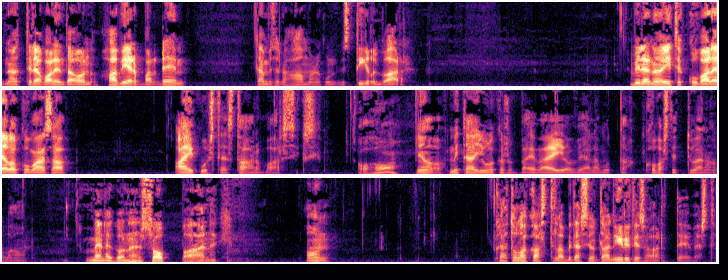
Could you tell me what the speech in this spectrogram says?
näyttelijävalinta on Javier Bardem, tämmöisenä hahmona kuin Stilgar. Villeneuve itse kuvailee elokuvansa aikuisten Star Warsiksi. Oho. Joo, mitään julkaisupäivää ei ole vielä, mutta kovasti työn alla on. Melkoinen soppa ainakin. On. Kyllä tuolla kastilla pitäisi jotain irti saada TVstä.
